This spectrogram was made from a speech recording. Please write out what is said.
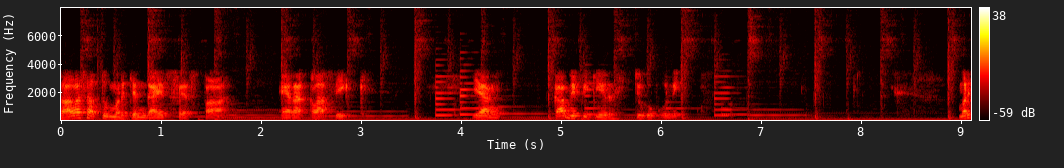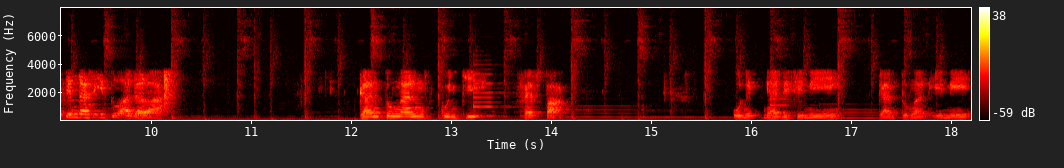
salah satu merchandise Vespa era klasik Yang kami pikir cukup unik. Merchandise itu adalah gantungan kunci Vespa. Uniknya di sini, gantungan ini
